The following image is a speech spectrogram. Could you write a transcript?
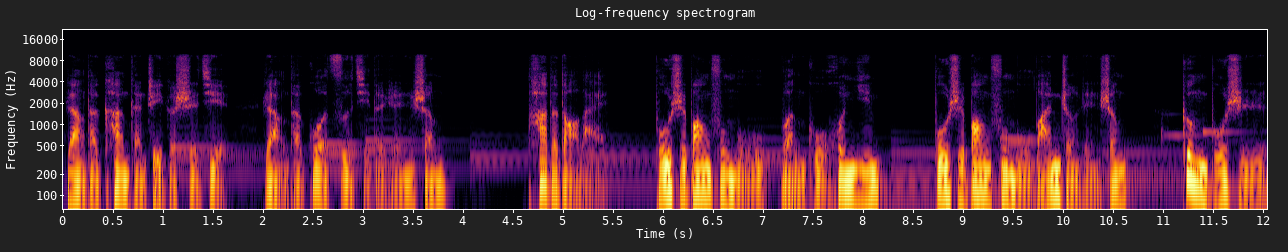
让他看看这个世界，让他过自己的人生。他的到来，不是帮父母稳固婚姻，不是帮父母完整人生，更不是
